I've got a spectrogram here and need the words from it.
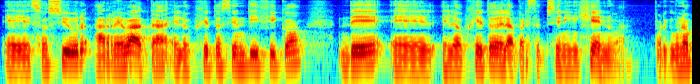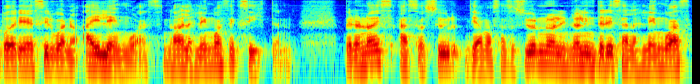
eh, Saussure arrebata el objeto científico del de, el objeto de la percepción ingenua, porque uno podría decir, bueno, hay lenguas, ¿no? Las lenguas existen. Pero no es a Saussure, digamos, a Saussure no, no le interesan las lenguas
